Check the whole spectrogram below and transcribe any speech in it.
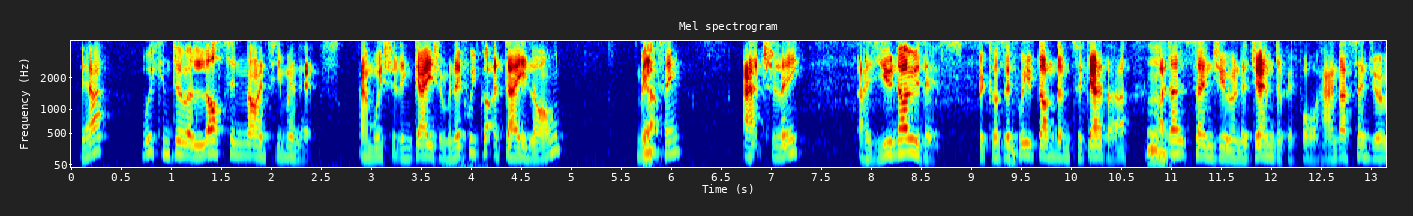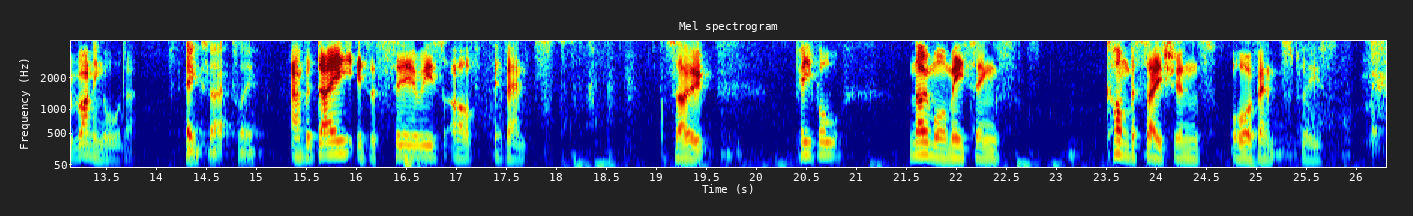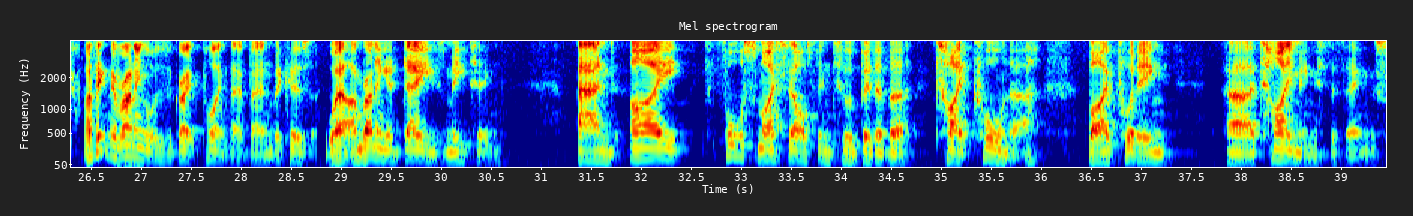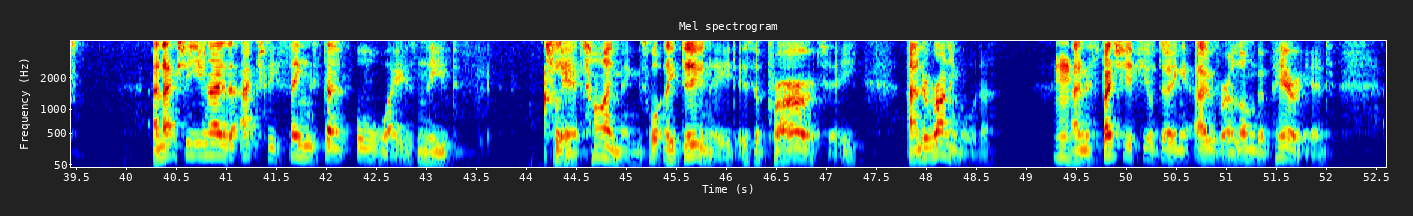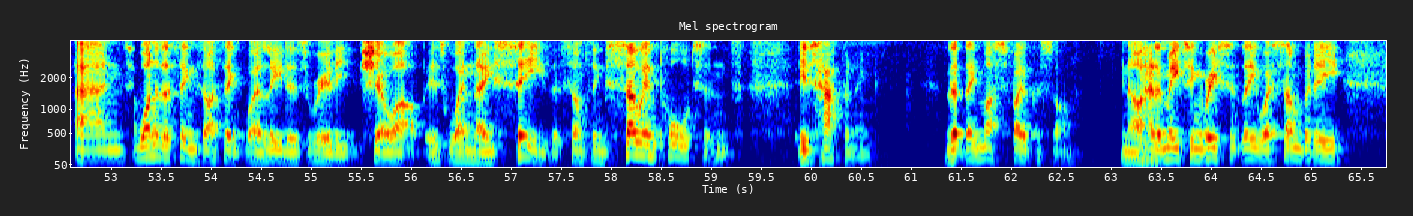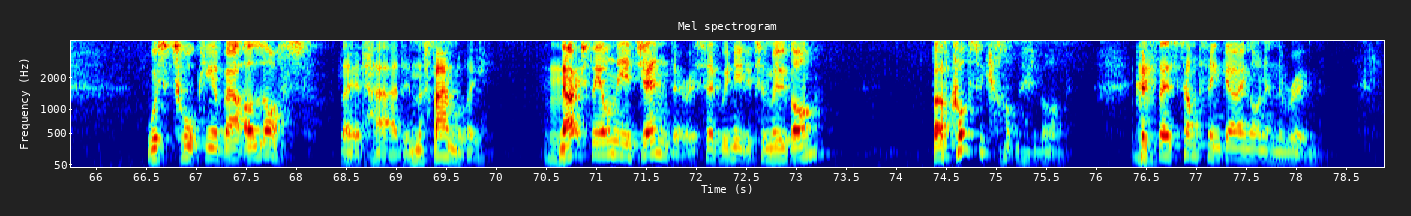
Yeah? We can do a lot in 90 minutes and we should engage them. And if we've got a day long Yeah. meeting, actually, uh, you know this because if we've done them together, I don't send you an agenda beforehand, I send you a running order. Exactly. And the day is a series of events. So, people, no more meetings, conversations, or events, please. I think the running order is a great point there, Ben, because well, I'm running a day's meeting, and I force myself into a bit of a tight corner by putting uh, timings to things. And actually, you know that actually things don't always need clear timings. What they do need is a priority and a running order. And especially if you're doing it over a longer period. And one of the things I think where leaders really show up is when they see that something so important is happening that they must focus on. You know, I had a meeting recently where somebody was talking about a loss they had had in the family. Mm. Now, actually, on the agenda, it said we needed to move on. But of course, we can't move on because mm. there's something going on in the room.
